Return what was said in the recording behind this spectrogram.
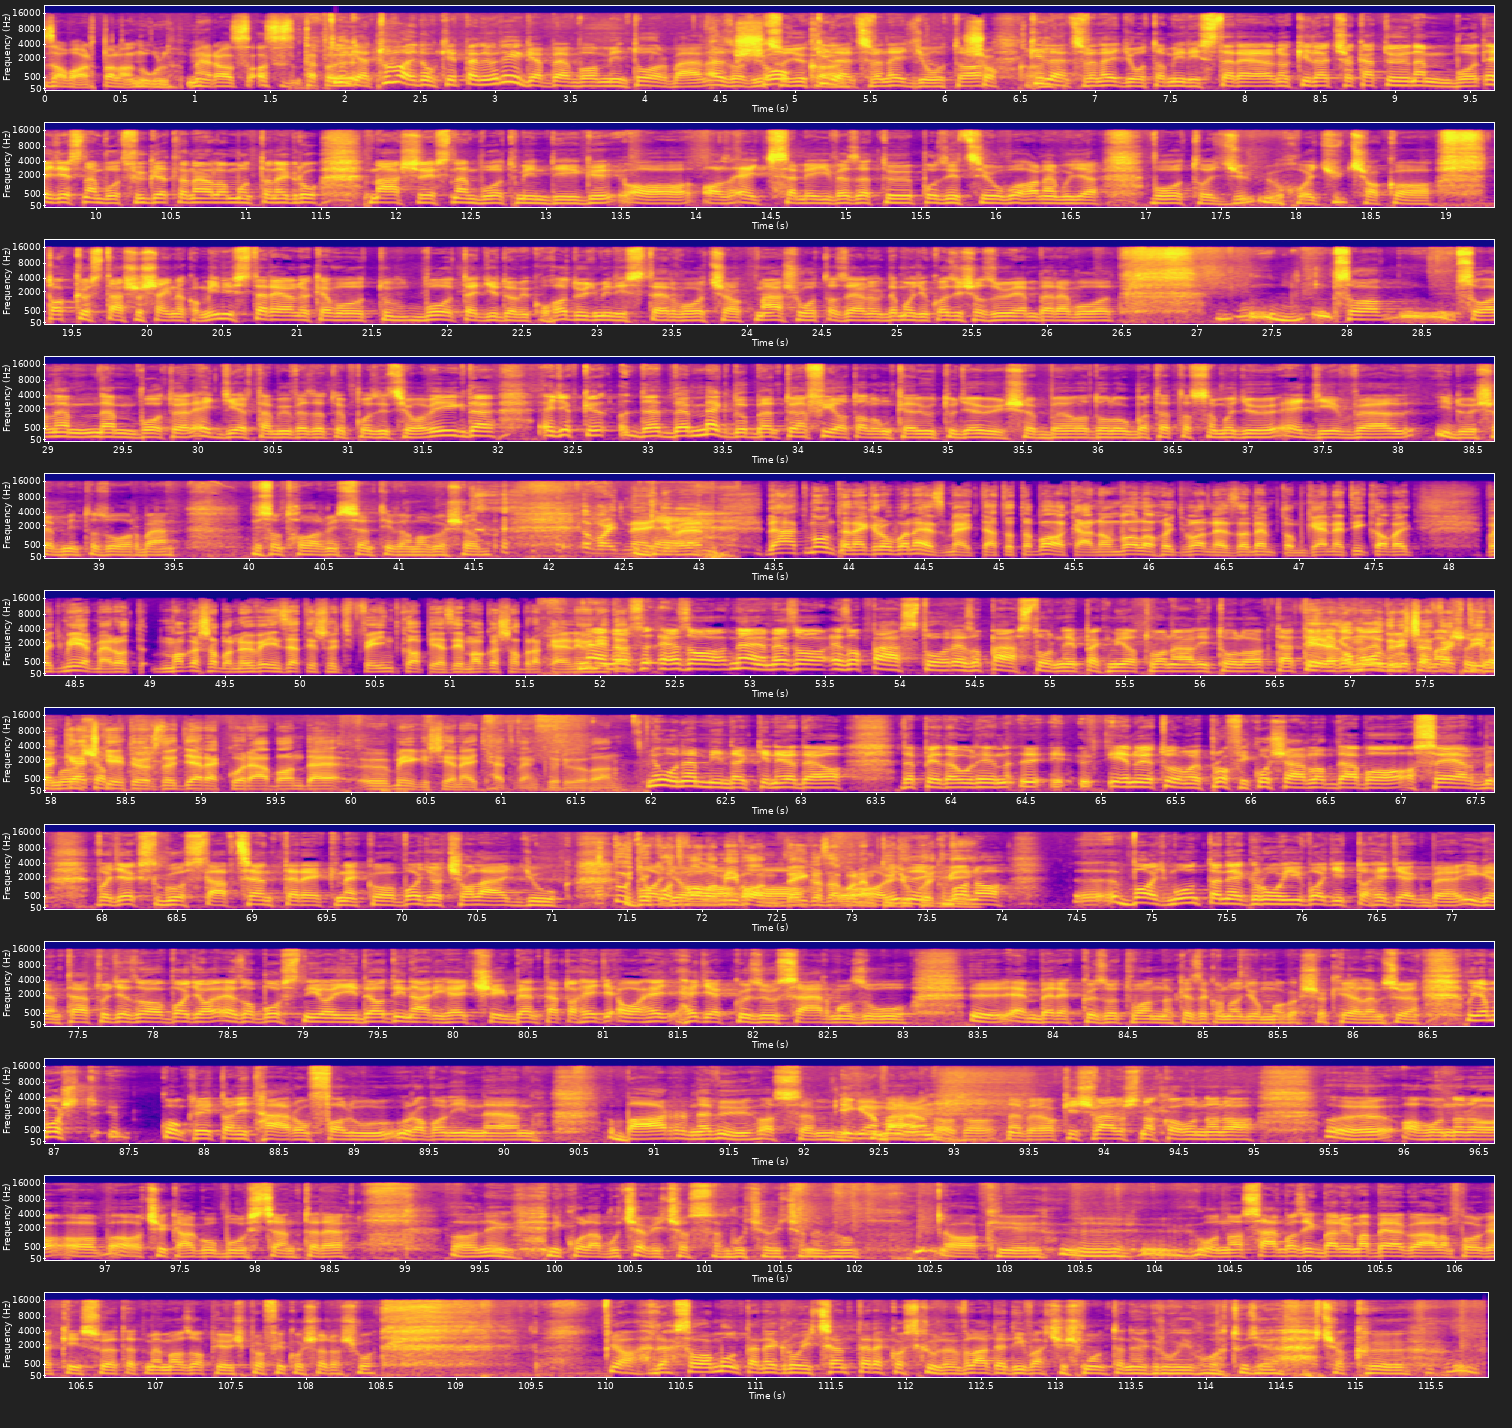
zavartalanul, mert az... az tehát Igen, ő... tulajdonképpen ő régebben van, mint Orbán, ez az is, hogy ő 91 óta, sokkal. 91 óta miniszterelnök, illetve csak hát ő nem volt, egyrészt nem volt független állam Montenegro, másrészt nem volt mindig a, az egy személyi vezető pozícióban, hanem ugye volt, hogy, hogy csak a tagköztársaságnak a miniszterelnöke volt, volt egy idő, amikor hadügyminiszter volt, csak más volt az elnök, de mondjuk az is az ő embere volt. Szóval, szóval nem, nem volt olyan egyértelmű vezető pozíció a végig, de egyébként de, de megdöbbentően fiatalon került ugye ő is ebbe a dologba, tehát azt hiszem, hogy ő egy évvel idősebb, mint az Orbán, viszont 30 centivel magasabb. Vagy 40. De, de hát Montenegróban ez megy, tehát ott a Balkánon valahogy van ez a nem tudom, genetika, vagy, vagy miért, mert ott magasabb a növényzet, és hogy fényt kapja, ezért magasabbra kell nőni. Nem, tehát... ez, ez, a, nem ez, a, ez a pásztor, ez a pásztor népek miatt van állítólag. Tehát tényleg a Modric effektíve kecskét őrzött gyerekkorában, de ő mégis ilyen 1,70 körül van. Jó, nem mindenkinél, de, a, de például én, én ugye tudom, hogy profi kosárlabdában a szerb vagy ex centereknek a, vagy a családjuk, hát tudjuk, vagy ott a, valami van, de igazából a, nem a, tudjuk, hogy mi. Van a, vagy montenegrói, vagy itt a hegyekben, igen, tehát hogy ez a, vagy a, ez a boszniai, de a Dinári hegységben, tehát a, hegy, a hegy, hegyek közül származó emberek között vannak ezek a nagyon magasak jellemzően. Ugye most konkrétan itt három falura van innen Bár nevű, azt hiszem. Igen, Bár, van az a neve a kisvárosnak, ahonnan a, ahonnan a, a, a Chicago Bulls centere a Nikolá Vucevic, azt hiszem Vucevic a neve, aki onnan származik, bár ő már belga állampolgár készületett, mert az apja is profikosaras volt. Ja, de szóval a montenegrói centerek, az külön, Vlade Divac is montenegrói volt, ugye, csak,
